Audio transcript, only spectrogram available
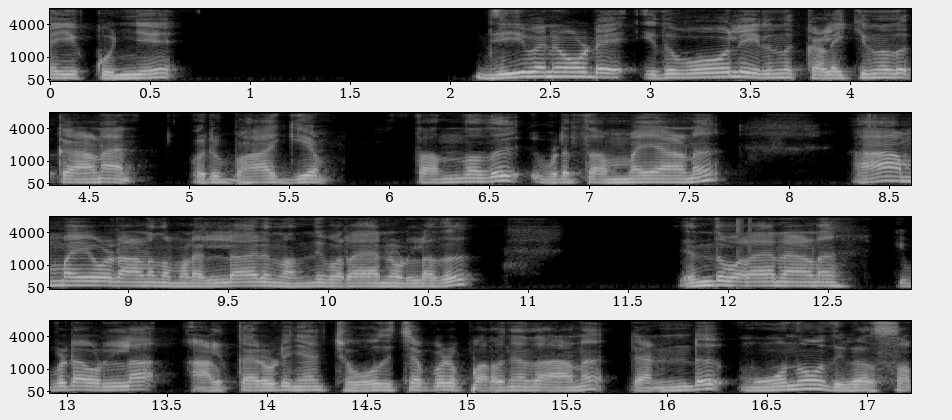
ഈ കുഞ്ഞ് ജീവനോടെ ഇതുപോലെ ഇരുന്ന് കളിക്കുന്നത് കാണാൻ ഒരു ഭാഗ്യം. തന്നത് ഇവിടുത്തെ അമ്മയാണ്. ആ അമ്മയോടാണ് നമ്മളെല്ലാവരും നന്ദി പറയാനുള്ളത്. എന്ത് പറയാനാണ്? ഇവിടെ ഉള്ള ആൾക്കാരോട് ഞാൻ ചോദിച്ചപ്പോൾ പറഞ്ഞതാണ് രണ്ട് മൂന്നോ ദിവസം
